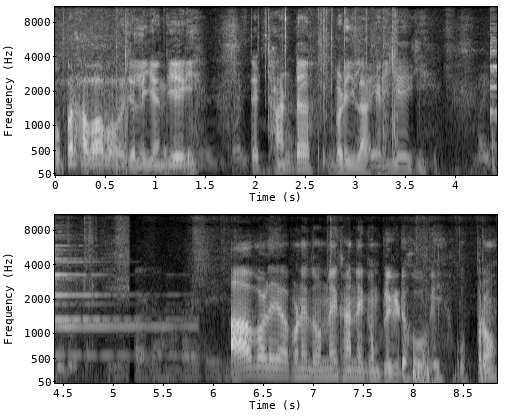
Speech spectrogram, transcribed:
ਉੱਪਰ ਹਵਾ ਬਹੁਤ ਚੱਲੀ ਜਾਂਦੀ ਹੈਗੀ, ਤੇ ਠੰਡ ਬੜੀ ਲੱਗ ਰਹੀ ਹੈਗੀ। ਆਹ ਵਾਲੇ ਆਪਣੇ ਦੋਨੇ ਖਾਨੇ ਕੰਪਲੀਟ ਹੋ ਗਏ ਉੱਪਰੋਂ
